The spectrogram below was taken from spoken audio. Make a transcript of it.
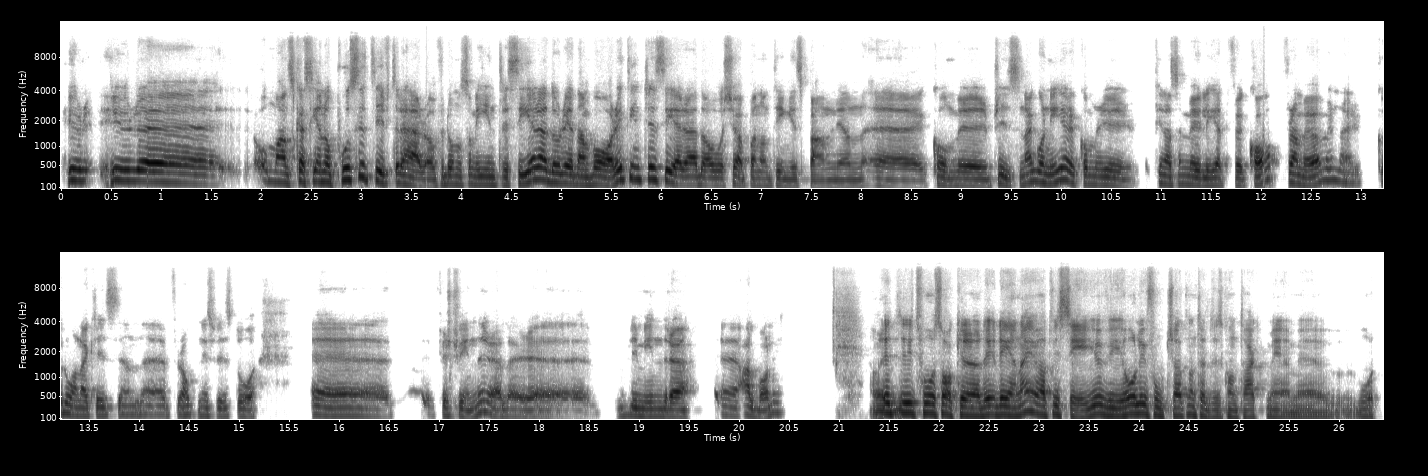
Hur, hur eh, om man ska se något positivt i det här då, för de som är intresserade och redan varit intresserade av att köpa någonting i Spanien, eh, kommer priserna gå ner? Kommer det finnas en möjlighet för kap framöver när coronakrisen eh, förhoppningsvis då eh, försvinner eller eh, blir mindre Eh, allvarlig? Ja, det är två saker. Det, det, ena är att vi ser ju, vi håller ju fortsatt naturligtvis kontakt med, med vårt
